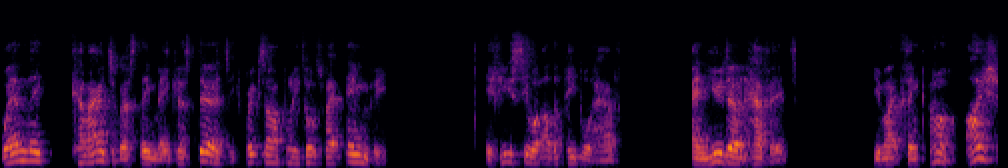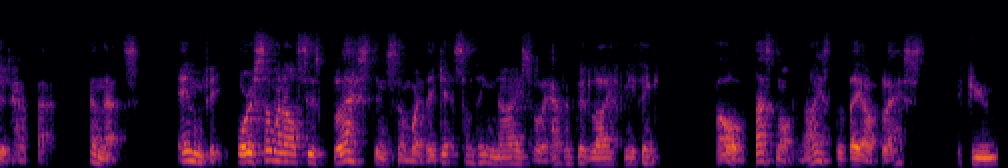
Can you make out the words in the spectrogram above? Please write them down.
when they come out of us, they make us dirty. For example, he talks about envy. If you see what other people have and you don't have it, you might think, oh, I should have that and that's envy. Or if someone else is blessed in some way, they get something nice or they have a good life, and you think, oh, that's not nice that they are blessed. If you're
